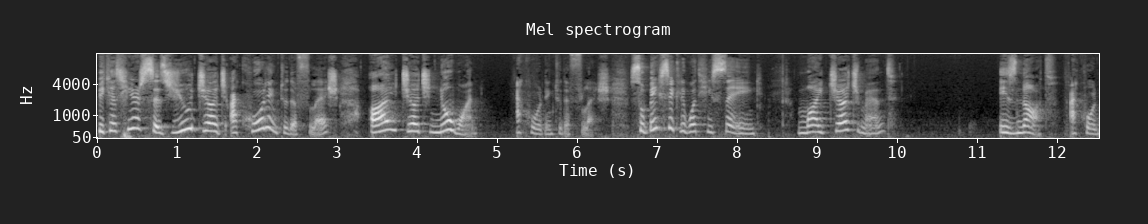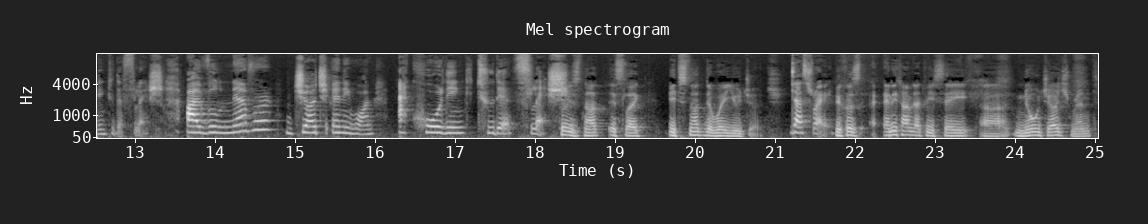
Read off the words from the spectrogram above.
Because here says, You judge according to the flesh. I judge no one according to the flesh. So basically, what he's saying, my judgment is not according to the flesh. I will never judge anyone according to the flesh. So it's not. It's like it's not the way you judge. That's right. Because anytime that we say uh, no judgment,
